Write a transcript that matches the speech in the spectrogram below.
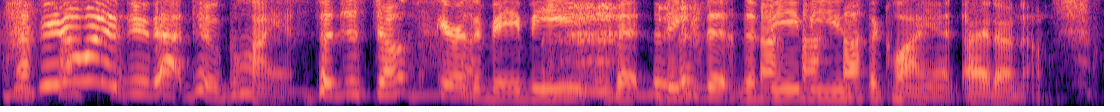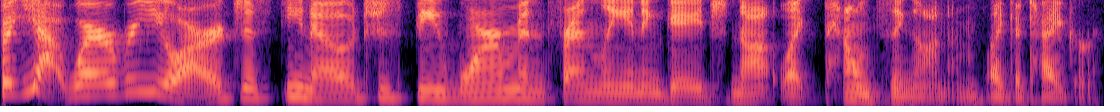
you don't want to do that to a client. So just don't scare the baby, but think that the baby is the client. I don't know. But yeah, wherever you are, just, you know, just be warm and friendly and engaged, not like pouncing on them like a tiger.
